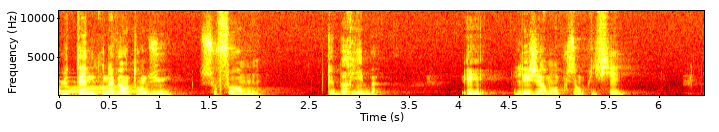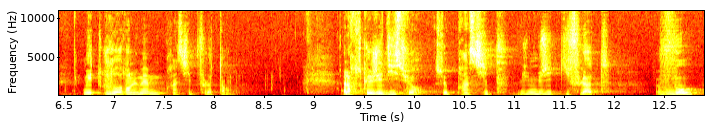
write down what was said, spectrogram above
Le thème qu'on avait entendu sous forme de bribes est légèrement plus amplifié, mais toujours dans le même principe flottant. Alors ce que j'ai dit sur ce principe d'une musique qui flotte vaut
